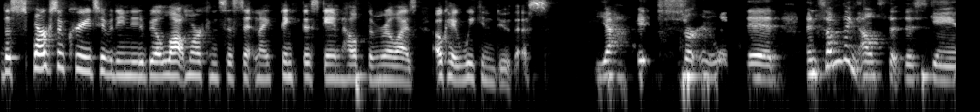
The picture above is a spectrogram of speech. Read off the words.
The sparks of creativity need to be a lot more consistent. And I think this game helped them realize, okay, we can do this. Yeah, it certainly did. And something else that this game,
